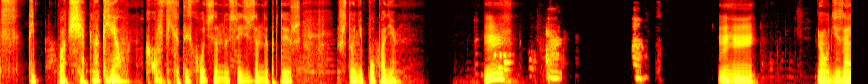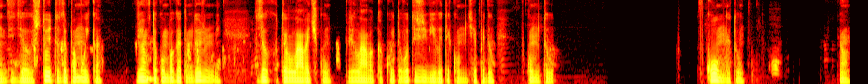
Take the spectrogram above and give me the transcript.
Ш- Ты вообще обнаглел. Какого фига ты ходишь за мной, следишь за мной, продаешь что не попади? М? Угу. Новый дизайн ты сделал. Что это за помойка? Живем в таком богатом доме. Сделал какую-то лавочку. Прилавок какой-то. Вот и живи в этой комнате. Я пойду в комнату. В комнату. Всё.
